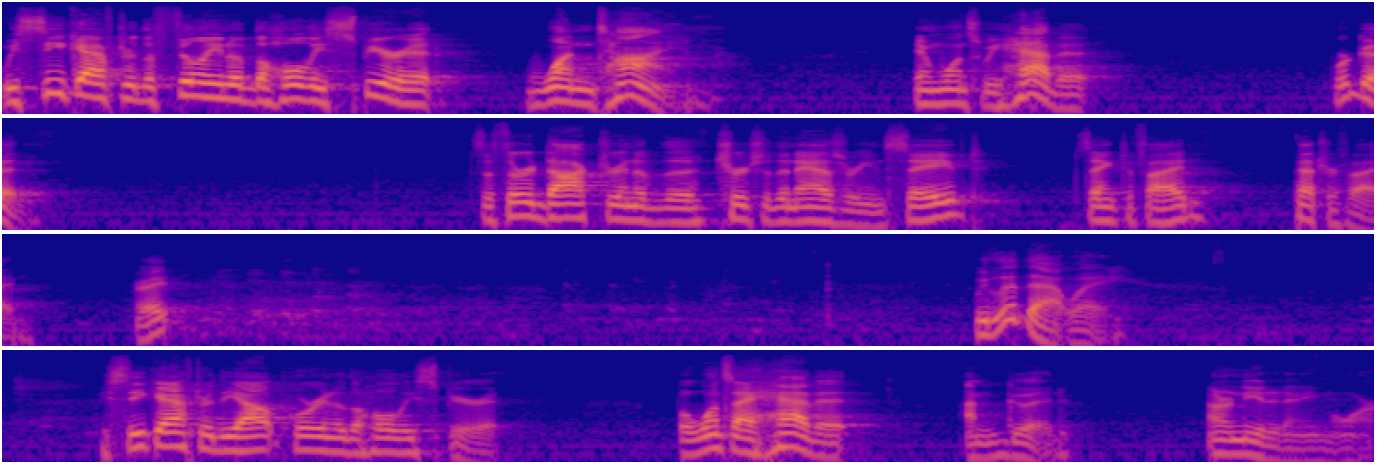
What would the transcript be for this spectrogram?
We seek after the filling of the Holy Spirit one time. And once we have it, we're good. It's the third doctrine of the Church of the Nazarene saved, sanctified, petrified, right? We live that way. We seek after the outpouring of the Holy Spirit. But once I have it, I'm good. I don't need it anymore.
